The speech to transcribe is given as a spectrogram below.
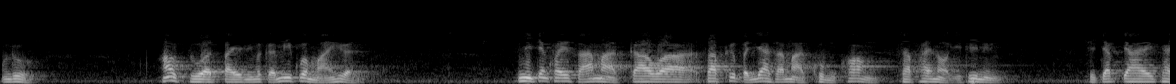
มึงดูเฮาสวดไปนี่มันก็มีความหมายเหือนนี่จังไฟสามารถกาวาทรัพย์คือปัญญาสามารถคุ้มครองทรัพย์ภายนอกอีกที่หนึ่งสิจับใจใช้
